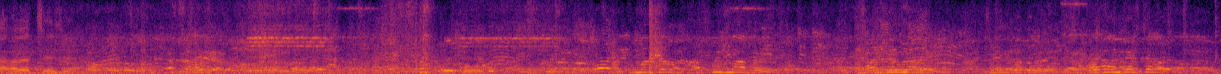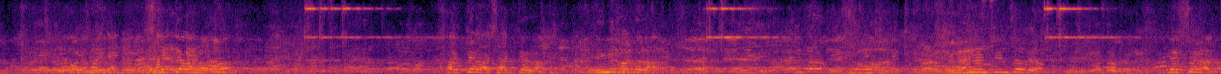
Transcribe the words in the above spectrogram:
কাকা যাচ্ছে যে। পঞ্চাশ টাকা ষাট টাকা ষাট টাকা ষাট টাকা চিংড়ি কত তিনশো গ্রাম দেড়শো টাকা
